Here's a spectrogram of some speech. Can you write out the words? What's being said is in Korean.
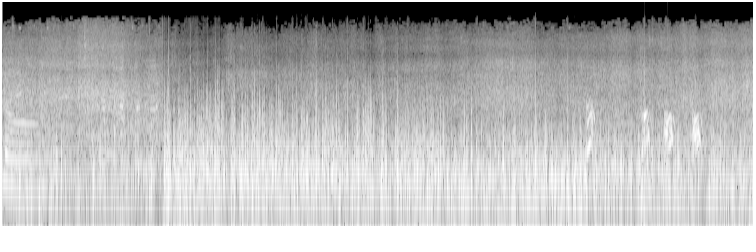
더. 어? 어? 어?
